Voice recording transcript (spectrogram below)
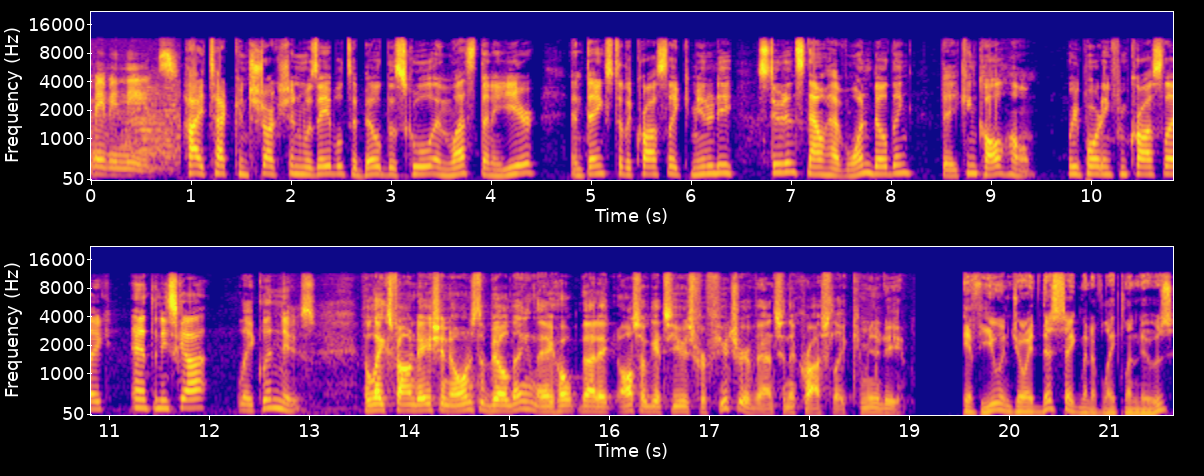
maybe needs. High Tech Construction was able to build the school in less than a year, and thanks to the Cross Lake community, students now have one building they can call home. Reporting from Cross Lake, Anthony Scott, Lakeland News. The Lakes Foundation owns the building. They hope that it also gets used for future events in the Cross Lake community. If you enjoyed this segment of Lakeland News,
